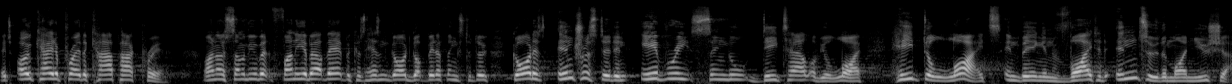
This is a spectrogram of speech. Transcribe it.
It's okay to pray the car park prayer. I know some of you are a bit funny about that because hasn't God got better things to do? God is interested in every single detail of your life. He delights in being invited into the minutiae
